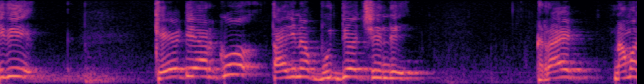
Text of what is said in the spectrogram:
ఇది కేటీఆర్కు తగిన బుద్ధి వచ్చింది. రైట్ నమస్తే.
